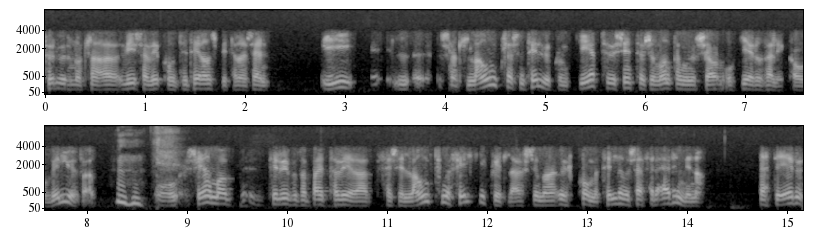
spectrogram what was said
þurfum við náttúrulega að vísa viðkomandi til ansbytjarnas en í langflestum tilvikum getum við sint þessum vandamunum sjálf og gerum það líka og viljum það. Mm -hmm. og séðan má tilvikum það bæta við að þessi langtuma fylgjikvillar sem að uppkoma til dæmis eftir ermina þetta eru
